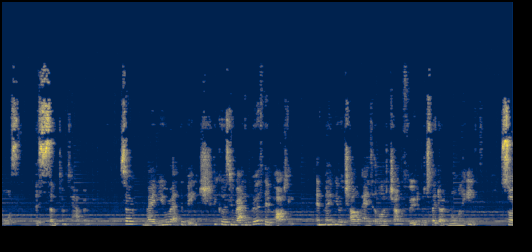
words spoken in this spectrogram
caused this symptom to happen. So maybe you were at the beach because you were at a birthday party and maybe your child ate a lot of junk food which they don't normally eat. So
